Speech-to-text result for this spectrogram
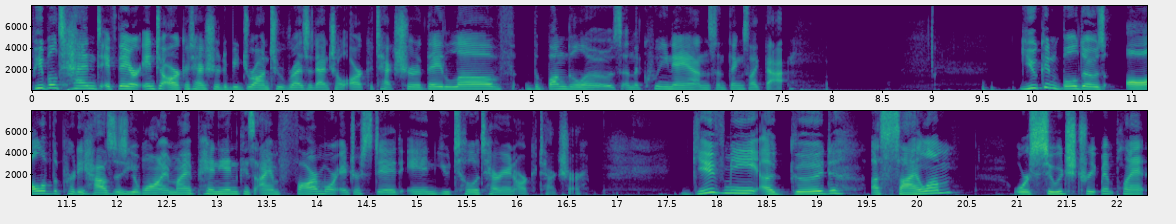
People tend, if they are into architecture, to be drawn to residential architecture. They love the bungalows and the Queen Anne's and things like that you can bulldoze all of the pretty houses you want, in my opinion, because I am far more interested in utilitarian architecture. Give me a good asylum or sewage treatment plant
